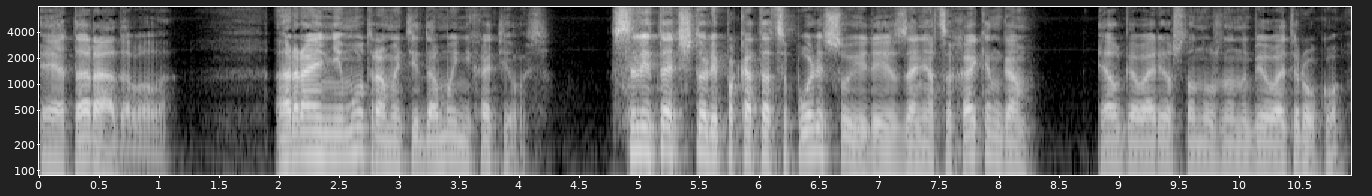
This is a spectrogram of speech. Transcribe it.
Это радовало. Ранним утром идти домой не хотелось. Слетать, что ли, покататься по лесу или заняться хакингом? Эл говорил, что нужно набивать руку.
